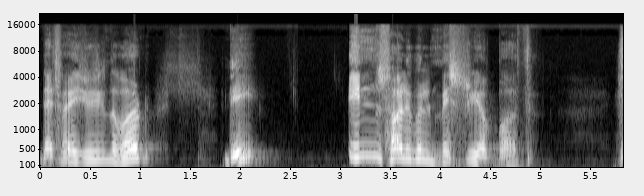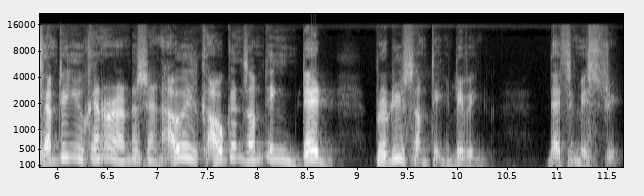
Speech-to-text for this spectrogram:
That's why he's using the word the insoluble mystery of birth. Something you cannot understand. How is how can something dead produce something living? That's a mystery.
